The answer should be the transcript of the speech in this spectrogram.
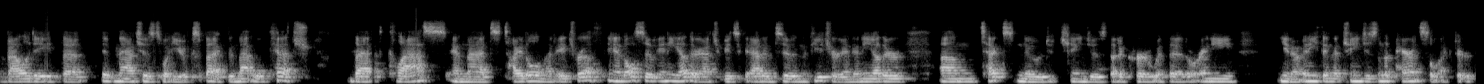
validate that it matches what you expect. And that will catch that class and that title and that href and also any other attributes added to in the future and any other um, text node changes that occur with it or any you know anything that changes in the parent selector.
